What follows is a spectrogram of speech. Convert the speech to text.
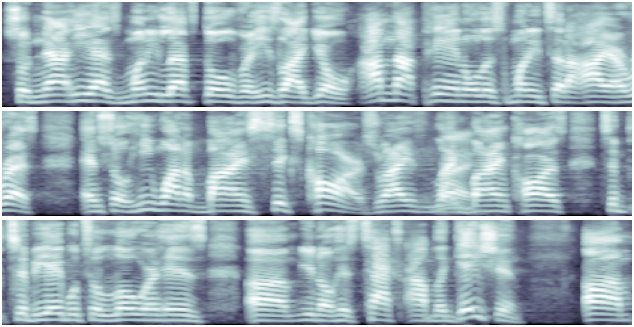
So now he has money left over. He's like, yo, I'm not paying all this money to the IRS. And so he wound up buying six cars, right? Like Right. buying cars to, to be able to lower his, um, you know, his tax obligation. Um,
